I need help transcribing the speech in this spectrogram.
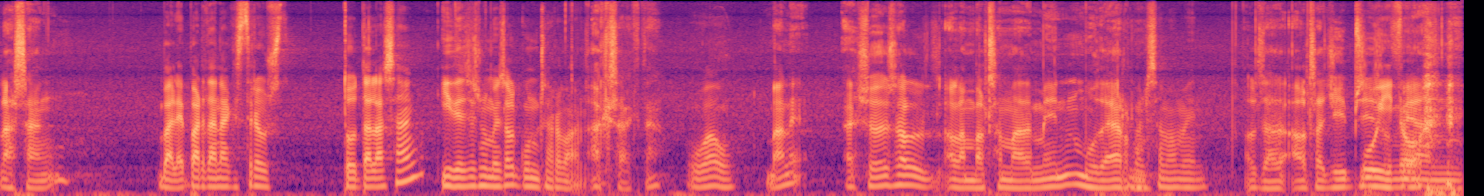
la sang. Vale, per tant, extreus tota la sang i deixes només el conservant. Exacte. Uau, Vale? Això és l'embalsamament modern. embalsamament. Els, els egipcis Ui, ho no. feien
